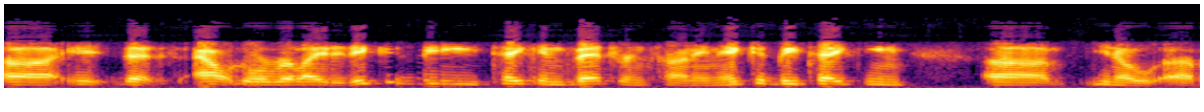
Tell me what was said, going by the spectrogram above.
Uh, it, that's outdoor related. It could be taking veterans hunting. It could be taking, uh, you know, uh,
